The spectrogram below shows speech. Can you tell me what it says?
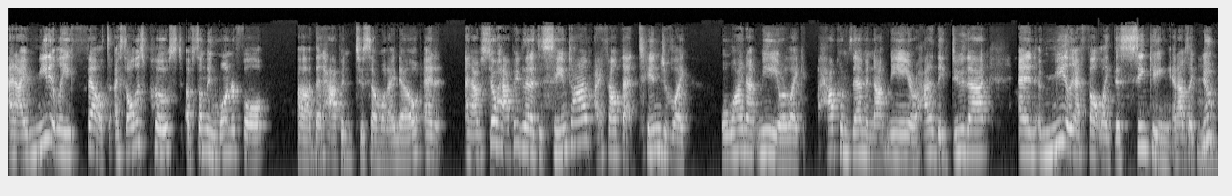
and I immediately felt I saw this post of something wonderful uh, that happened to someone I know, and and I was so happy. But then at the same time, I felt that tinge of like, well, why not me? Or like, how come them and not me? Or how did they do that? And immediately, I felt like this sinking, and I was like, nope.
